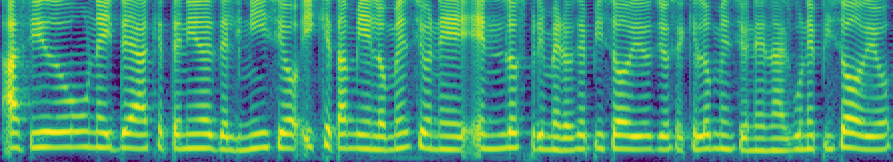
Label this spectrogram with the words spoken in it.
ha sido una idea que he tenido desde el inicio y que también lo mencioné en los primeros episodios, yo sé que lo mencioné en algún episodio.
